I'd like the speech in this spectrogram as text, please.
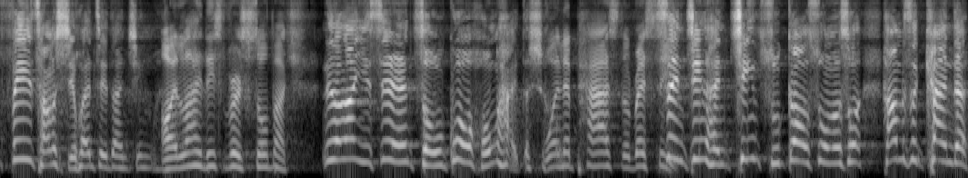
非常喜欢这段经文。I like this verse so much. 你知道，当以色列人走过红海的时候 When，they pass the Red Sea, 圣经很清楚告诉我们说，他们是看着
